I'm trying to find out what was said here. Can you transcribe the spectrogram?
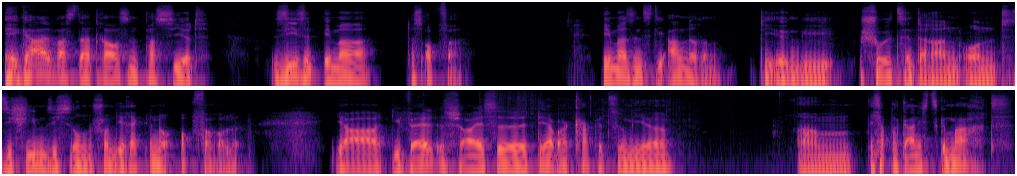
Egal was da draußen passiert, sie sind immer das Opfer. Immer sind es die anderen, die irgendwie schuld sind daran und sie schieben sich so schon direkt in eine Opferrolle. Ja, die Welt ist scheiße, der war kacke zu mir, ähm, ich habe doch gar nichts gemacht.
